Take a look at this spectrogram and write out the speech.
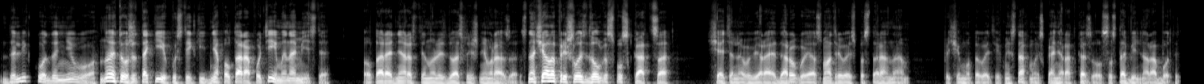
Далеко до него. Но это уже такие пустяки. Дня полтора пути, и мы на месте. Полтора дня растянулись два с лишним раза. Сначала пришлось долго спускаться, тщательно выбирая дорогу и осматриваясь по сторонам. Почему-то в этих местах мой сканер отказывался стабильно работать.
